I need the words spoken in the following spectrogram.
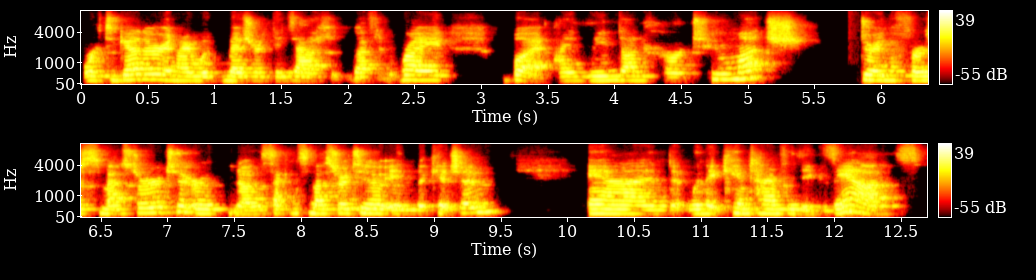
work together, and I would measure things out left and right. But I leaned on her too much during the first semester or two, or you know, the second semester or two in the kitchen. And when it came time for the exams,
